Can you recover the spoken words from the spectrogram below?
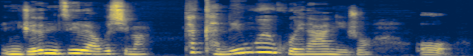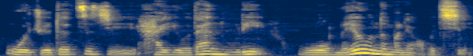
你觉得你自己了不起吗？他肯定会回答你说：哦，我觉得自己还有待努力。”我没有那么了不起，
